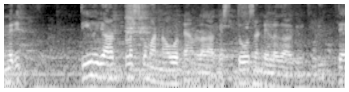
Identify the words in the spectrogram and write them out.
ਹਾਂ ਮੇਰੀ 30000 ਪਲੱਸ ਕਮਾਨਾ ਉਹ ਟਾਈਮ ਲਗਾ ਕੇ ਦੋ ਸੰਡੇ ਲਗਾ ਕੇ। ਤੇ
